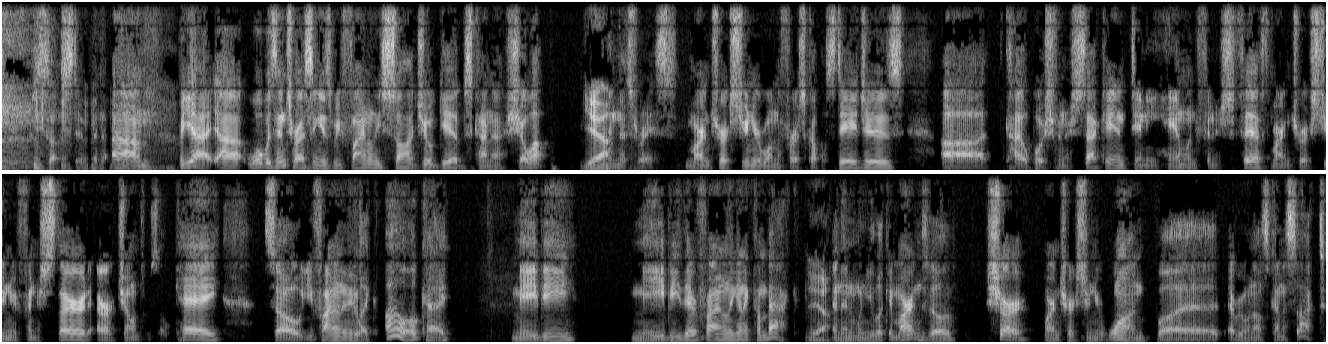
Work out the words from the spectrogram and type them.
so stupid. Um, but yeah, uh, what was interesting is we finally saw Joe Gibbs kind of show up Yeah, in this race. Martin Truex Jr. won the first couple stages. Uh, Kyle Busch finished second. Denny Hamlin finished fifth. Martin Truex Jr. finished third. Erik Jones was okay. So you finally like, oh, okay, maybe, maybe they're finally going to come back. yeah. And then when you look at Martinsville, sure, Martin Truex Jr. won, but everyone else kind of sucked.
